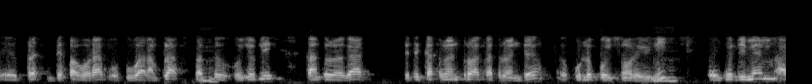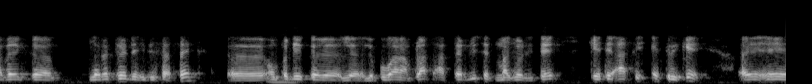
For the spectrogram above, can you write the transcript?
euh, presque défavorable au pouvoir en place. Parce mmh. qu'aujourd'hui, quand on regarde, c'était 83-82 euh, pour l'opposition réunie. Mmh. Aujourd'hui même, avec euh, le retrait de Idrissa Seck, on peut dire que le, pouvoir en place a perdu cette majorité qui était assez étriquée. Et,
